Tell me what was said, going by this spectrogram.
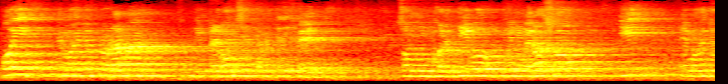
Hoy hemos hecho un programa pregón ciertamente diferente. Somos un colectivo muy numeroso y hemos hecho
